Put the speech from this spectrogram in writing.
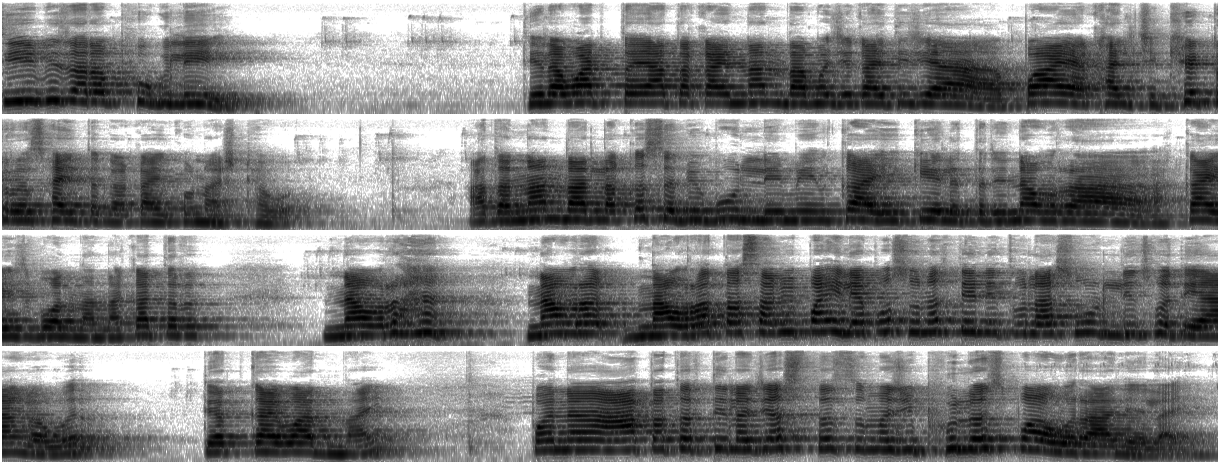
ती बी जरा फुगली. तिला वाटतंय आता काय नंदा म्हणजे काय तिच्या पायाखालची खेटरच आहेत का काय कोणास ठावं आता नंदाला कसं बी बोलली मी आणि काही केलं तरी नवरा काहीच बोलणार ना का तर नवरा नवरा नवरा तसा बी पहिल्यापासूनच त्याने तुला सोडलीच होती अंगावर. त्यात काय वाद नाही. पण आता तर तिला जास्तच म्हणजे फुलच पावर आलेला आहे.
